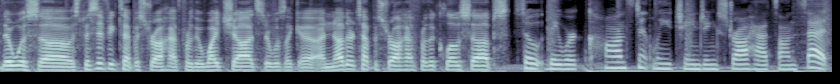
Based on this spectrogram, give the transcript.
There was a specific type of straw hat for the wide shots. There was like a, another type of straw hat for the close-ups. So they were constantly changing straw hats on set,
